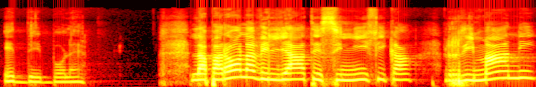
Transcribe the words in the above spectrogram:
è debole. La parola vegliate significa rimani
